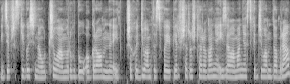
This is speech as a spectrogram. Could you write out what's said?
gdzie wszystkiego się nauczyłam, ruch był ogromny i przechodziłam te swoje pierwsze rozczarowania i załamania, stwierdziłam, dobra,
